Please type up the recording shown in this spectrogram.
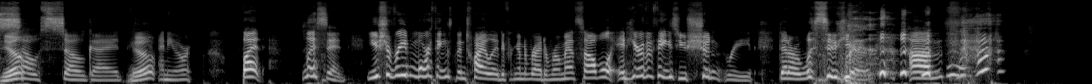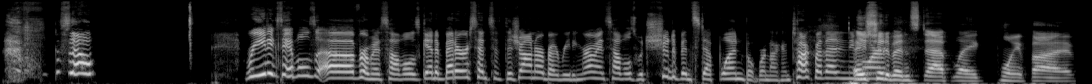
Yep. So so good. Yep. Anyway, but listen, you should read more things than Twilight if you're going to write a romance novel. And here are the things you shouldn't read that are listed here. um, so. Read examples of romance novels. Get a better sense of the genre by reading romance novels, which should have been step one, but we're not going to talk about that anymore. It should have been step like 0.5.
